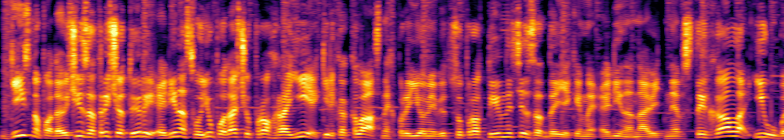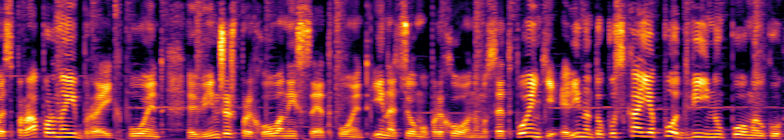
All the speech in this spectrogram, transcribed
Дійсно, подаючи за 3-4, Еліна свою подачу програє. Кілька класних прийомів від супротивниці, за деякими Еліна навіть не встигала, і у безпрапорної брейкпойнт. Він же ж прихований сетпойнт. І на цьому прихованому сетпойнті Еліна допускає подвійну помилку,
